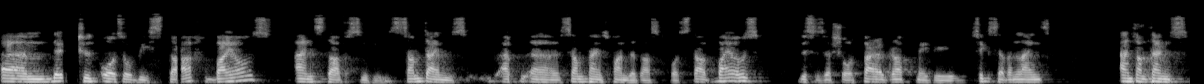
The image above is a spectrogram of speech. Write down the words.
Um, there should also be staff bios and staff CVs. Sometimes, uh, sometimes funders ask for staff bios. This is a short paragraph, maybe six, seven lines. And sometimes,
